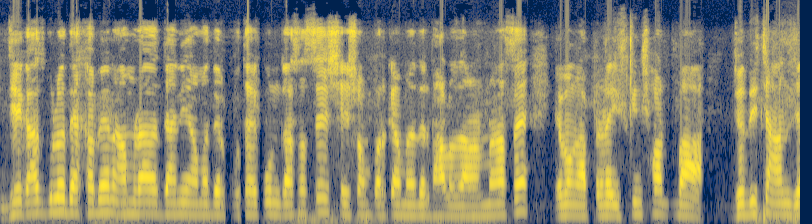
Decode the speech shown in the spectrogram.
যে গাছগুলো দেখাবেন, আমরা জানি আমাদের কোথায় কোন গাছ আছে, সে সম্পর্কে আমাদের ভালো ধারণা আছে এবং আপনারা স্ক্রিনশট বা যদি চান যে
